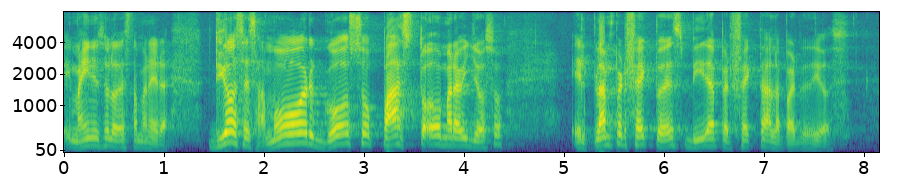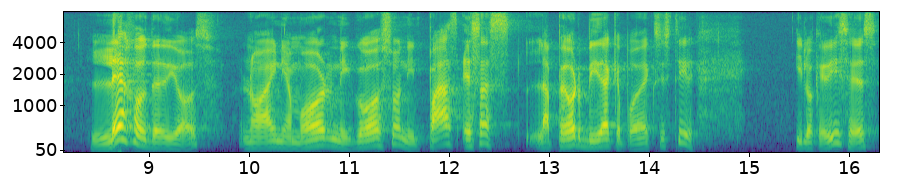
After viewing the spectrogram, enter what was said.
Imagínenselo de esta manera. Dios es amor, gozo, paz, todo maravilloso. El plan perfecto es vida perfecta a la par de Dios. Lejos de Dios no hay ni amor, ni gozo, ni paz. Esa es la peor vida que puede existir. Y lo que dice es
